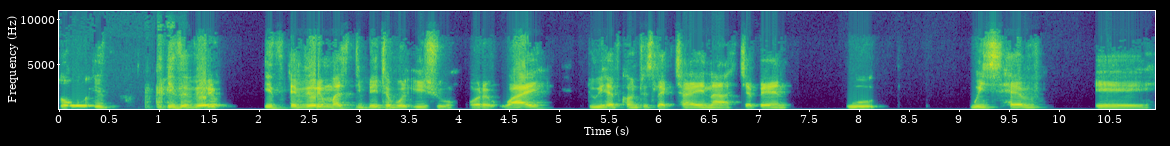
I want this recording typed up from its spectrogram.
So it, it's a very it's a very much debatable issue. Or why do we have countries like China, Japan, who which have a,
